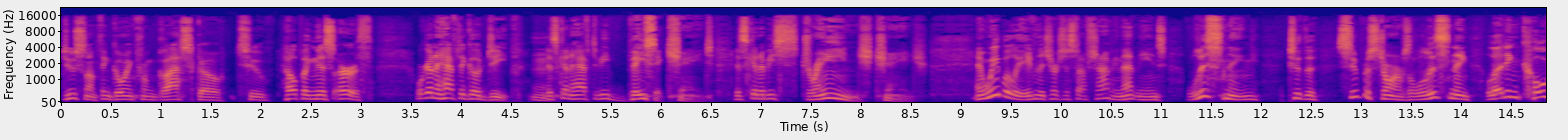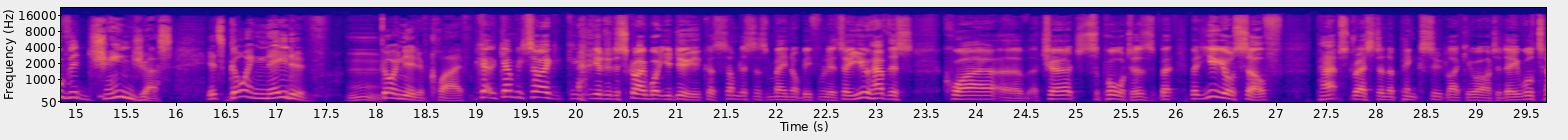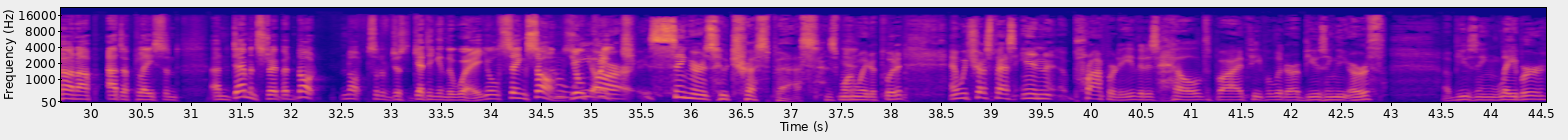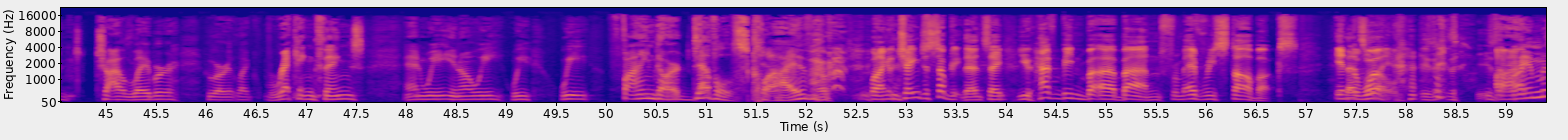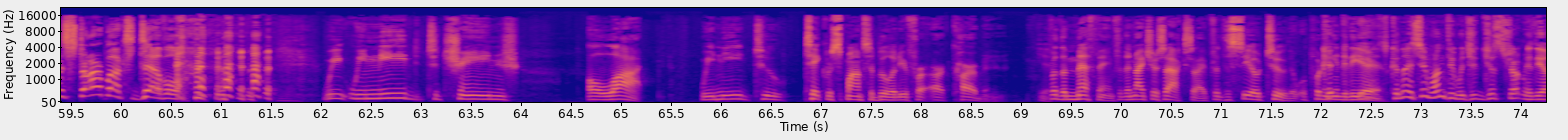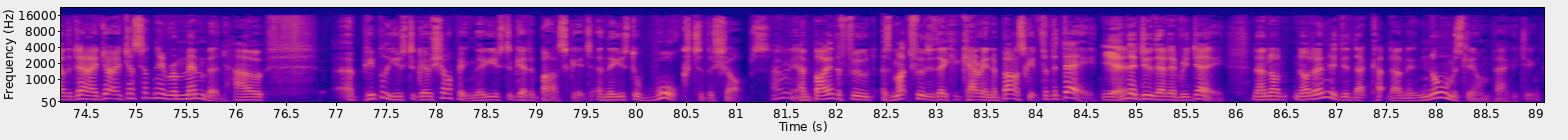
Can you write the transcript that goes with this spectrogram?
do something, going from Glasgow to helping this earth, we're going to have to go deep. Mm. It's going to have to be basic change. It's going to be strange change. And we believe in the Church of Stop Shopping, that means listening to the superstorms, listening, letting COVID change us. It's going native. Going native, Clive. Can, can we so I get you to describe what you do because some listeners may not be familiar. So you have this choir, uh, a church, supporters, but but you yourself, perhaps dressed in a pink suit like you are today, will turn up at a place and and demonstrate, but not not sort of just getting in the way. You'll sing songs. You'll we preach. are singers who trespass, is one way to put it. And we trespass in property that is held by people that are abusing the earth, abusing labor, child labor, who are like wrecking things. And we, you know, we we we find our devils, Clive. well, I'm going to change the subject there and say you have been b- uh, banned from every Starbucks in That's the world. right. Is, is, is that right? I'm a Starbucks devil. we we need to change a lot. We need to take responsibility for our carbon, for the methane, for the nitrous oxide, for the CO2 that we're putting into the air. Yes. Can I say one thing which just struck me the other day? I, I just suddenly remembered how uh, people used to go shopping. They used to get a basket and they used to walk to the shops Oh, yeah. and buy the food, as much food as they could carry in a basket for the day. Yes. And they do that every day. Now, not, not only did that cut down enormously on packaging,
